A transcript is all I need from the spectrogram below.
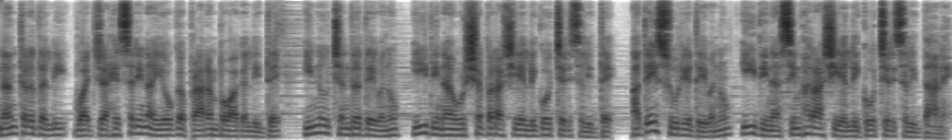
ನಂತರದಲ್ಲಿ ವಜ್ರ ಹೆಸರಿನ ಯೋಗ ಪ್ರಾರಂಭವಾಗಲಿದ್ದೆ ಇನ್ನು ಚಂದ್ರದೇವನು ಈ ದಿನ ವೃಷಭ ರಾಶಿಯಲ್ಲಿ ಗೋಚರಿಸಲಿದ್ದೆ. ಅದೇ ಸೂರ್ಯದೇವನು ಈ ದಿನ ಸಿಂಹರಾಶಿಯಲ್ಲಿ ಗೋಚರಿಸಲಿದ್ದಾನೆ.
